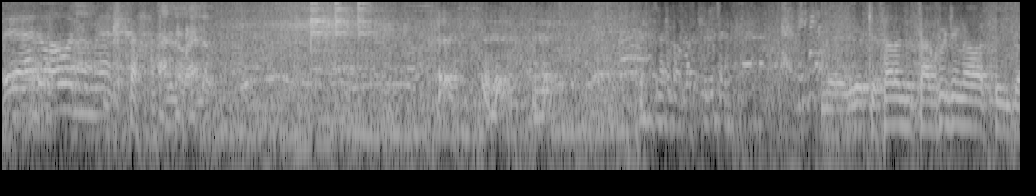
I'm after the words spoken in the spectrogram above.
Hello, man? hello, hello. 네, 이렇게 사람들 다 구경 나왔습니다.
